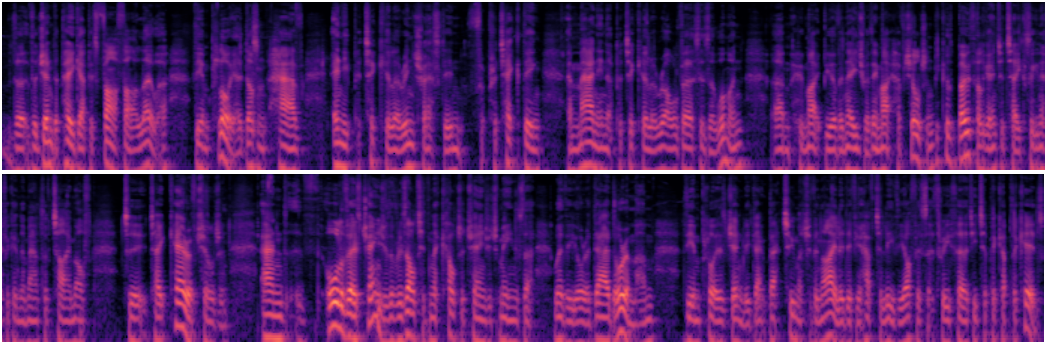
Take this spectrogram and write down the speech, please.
the, the gender pay gap is far, far lower. The employer doesn't have any particular interest in protecting a man in a particular role versus a woman um, who might be of an age where they might have children because both are going to take significant amounts of time off to take care of children. And all of those changes have resulted in a culture change, which means that whether you're a dad or a mum, the employers generally don't bat too much of an eyelid if you have to leave the office at 3.30 to pick up the kids.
